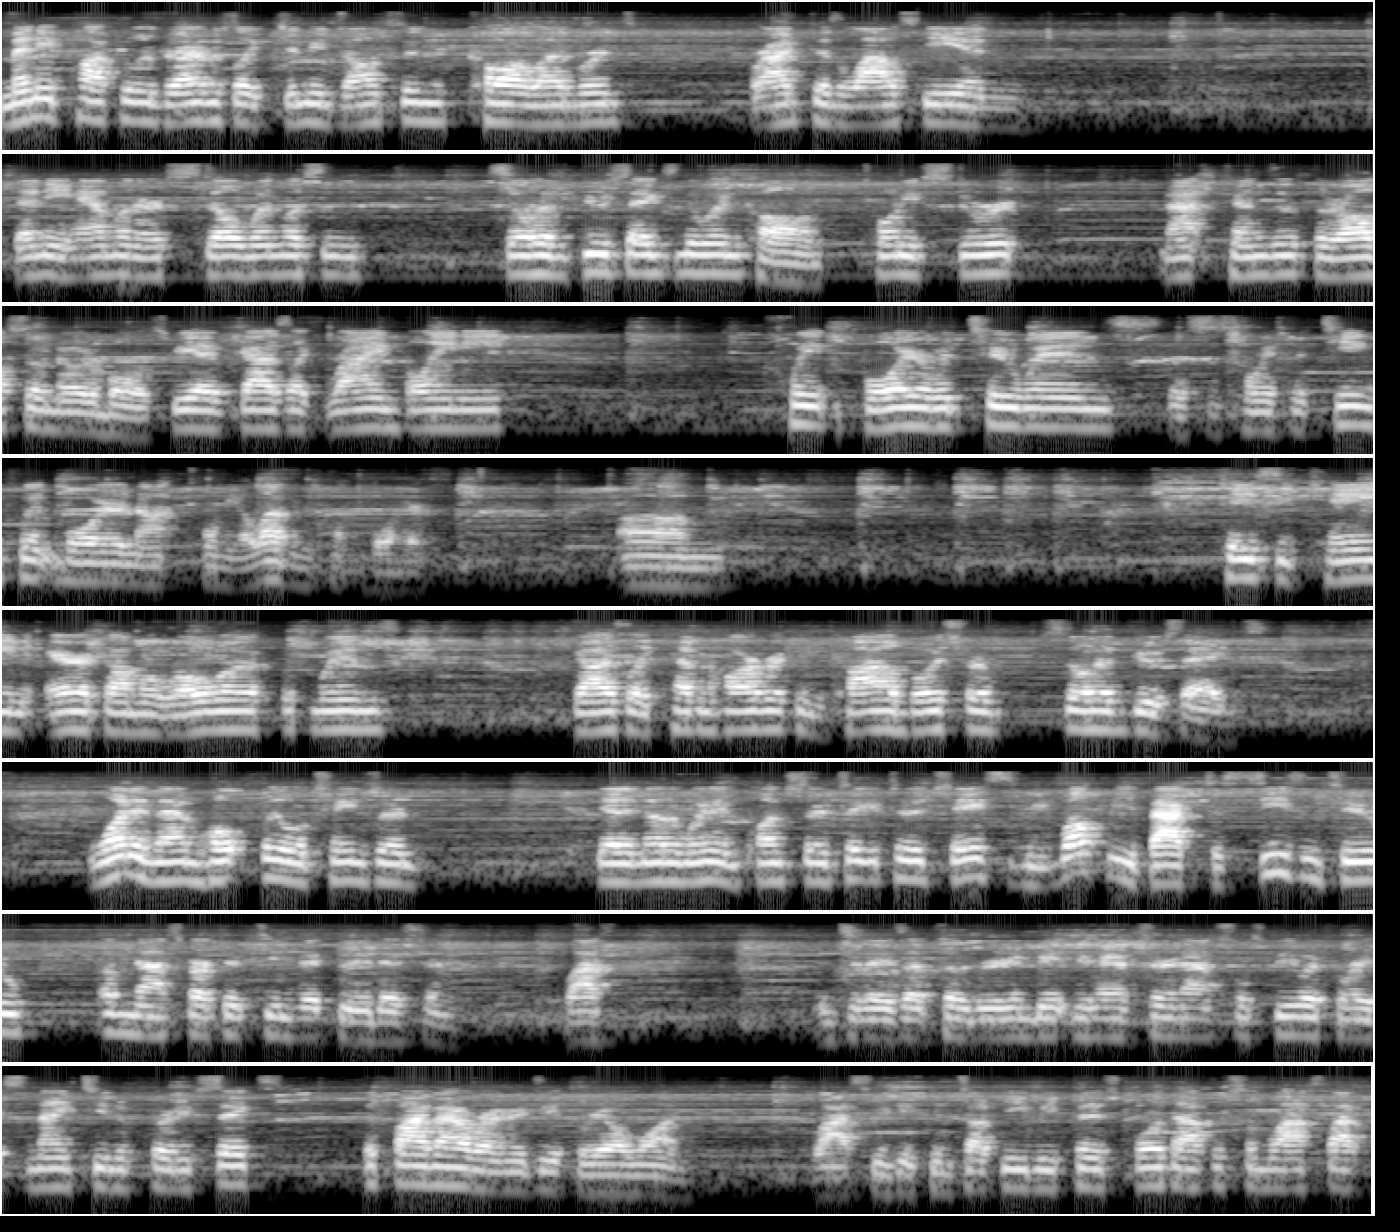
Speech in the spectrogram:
Many popular drivers like Jimmie Johnson, Carl Edwards, Brad Keselowski, and Denny Hamlin are still winless and still have goose eggs in the win column. Tony Stewart, Matt Kenseth are also notables. We have guys like Ryan Blaney, Clint Bowyer with two wins. This is 2015 Clint Bowyer, not 2011 Clint Bowyer. Um, Kasey Kahne, Aric Almirola with wins. Guys like Kevin Harvick and Kyle Busch still have goose eggs. One of them hopefully will change their, get another win and punch their ticket to the chase. as We welcome you back to season two of NASCAR 15 Victory Edition. Last in today's episode, we're going to be at New Hampshire National Speedway for race 19 of 36, the 5-hour Energy 301. Last week at Kentucky, we finished fourth after some last lap,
